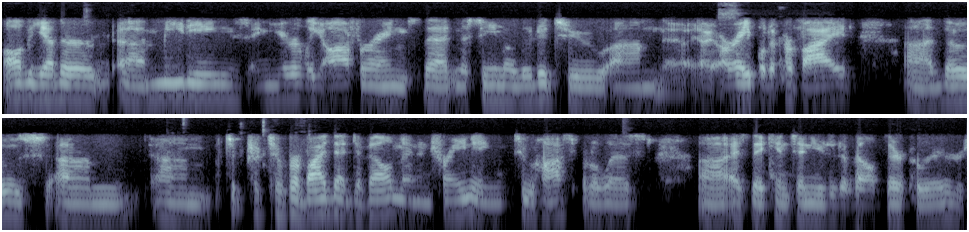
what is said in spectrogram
all the other uh, meetings and yearly offerings that Nasim alluded to, um, are able to provide uh, those to, to, provide that development and training to hospitalists uh, as they continue to develop their careers.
